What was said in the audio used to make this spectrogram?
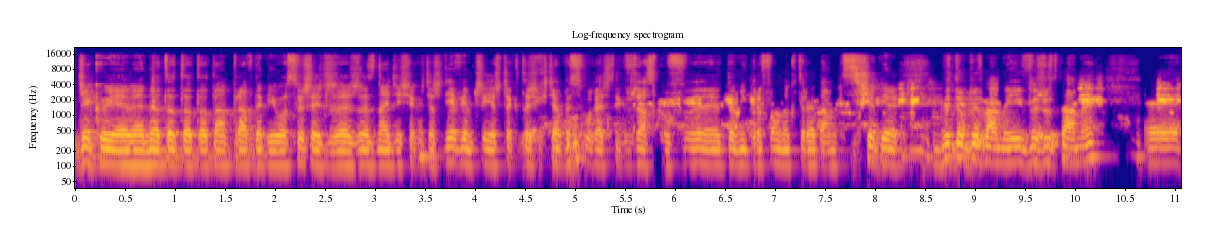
Dziękujemy. No to, to, to naprawdę miło słyszeć, że, że znajdzie się, chociaż nie wiem, czy jeszcze ktoś chciałby słuchać tych wrzasków e, do mikrofonu, które tam z siebie wydobywamy i wyrzucamy. E,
